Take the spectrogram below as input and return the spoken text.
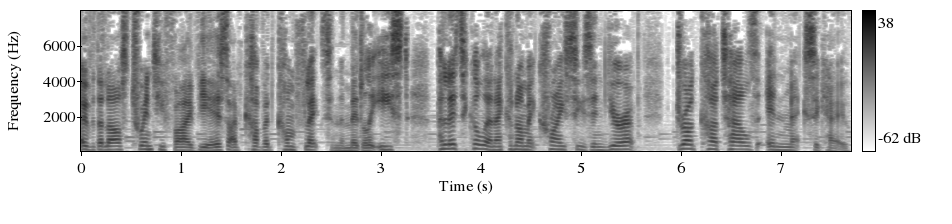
Over the last 25 years, I've covered conflicts in the Middle East, political and economic crises in Europe, drug cartels in Mexico.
